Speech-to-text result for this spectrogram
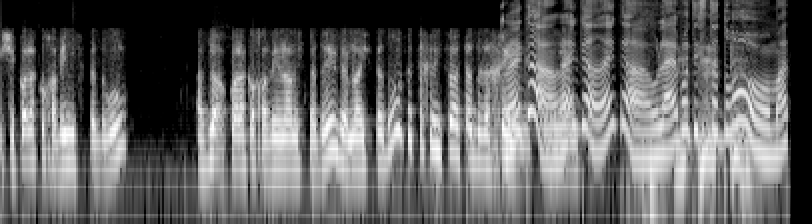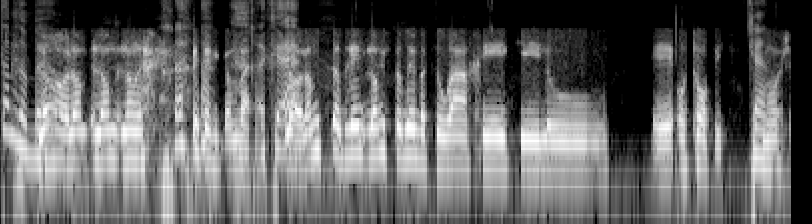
שכל הכוכבים יסתדרו. אז לא, כל הכוכבים לא מסתדרים והם לא יסתדרו וצריך למצוא את הדרכים. רגע, רגע, רגע, אולי הם עוד יסתדרו, מה אתה מדבר? לא, לא, לא, לא, כמובן. כן. לא, לא מסתדרים, לא מסתדרים בצורה הכי כאילו אה, אוטופית. כן. כמו, ש,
